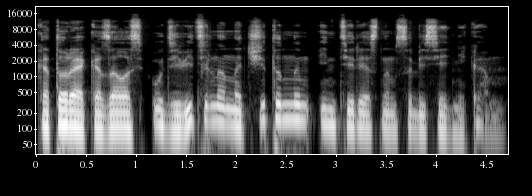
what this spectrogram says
которая оказалась удивительно начитанным интересным собеседником.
